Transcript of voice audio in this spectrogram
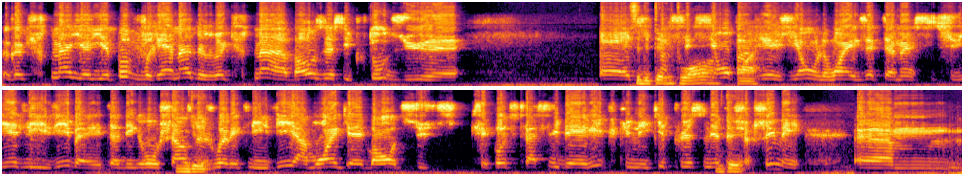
recrutement, il n'y a, pas vraiment de recrutement à la base, là, c'est plutôt du. euh, euh, C'est du des par territoires, par ouais. région, là, ouais, exactement. Si tu viens de Lévis, ben, tu as des grosses chances de jouer avec Lévis, à moins que, bon, tu, je sais pas, tu te fasses libérer puis qu'une équipe puisse venir te chercher, mais euh,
